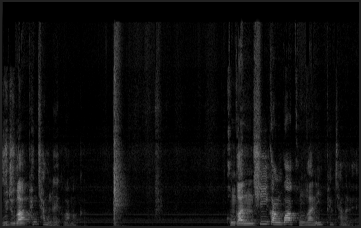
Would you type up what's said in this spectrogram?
우주가 팽창을 해 그만큼. 공간 시간과 공간이 팽창을 해요.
